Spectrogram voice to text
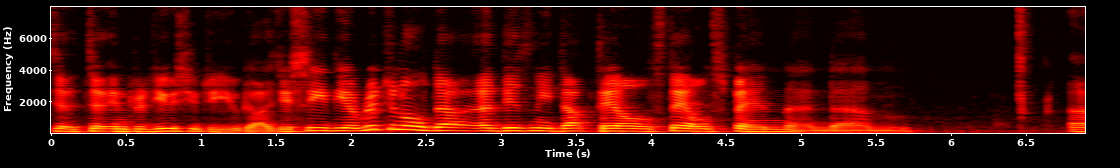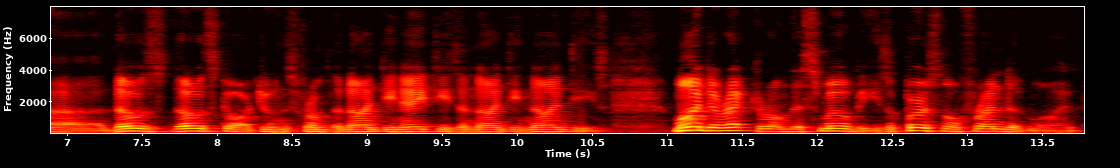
to, to introduce you to you guys. You see, the original du- uh, Disney DuckTales, TaleSpin, and um, uh, those those cartoons from the 1980s and 1990s. My director on this movie, he's a personal friend of mine,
